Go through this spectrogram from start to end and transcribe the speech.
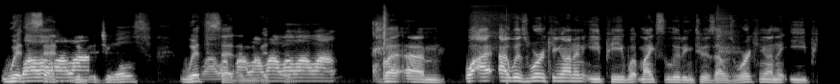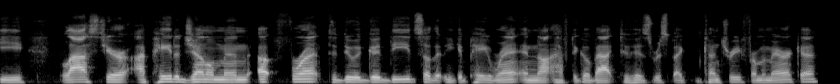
with Wah, wah, said wah, wah. individuals. With Wah, said wah, wah, wah, individuals. wah, wah, wah. but um well I, I was working on an ep what mike's alluding to is i was working on an ep last year i paid a gentleman up front to do a good deed so that he could pay rent and not have to go back to his respected country from america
